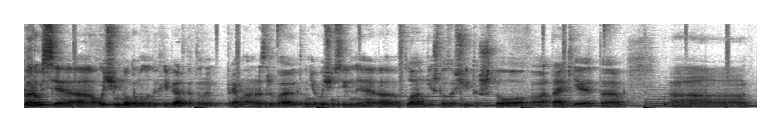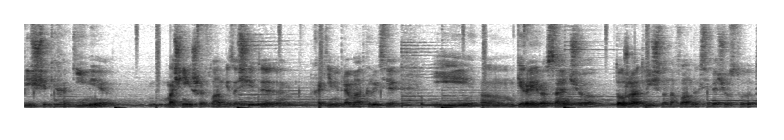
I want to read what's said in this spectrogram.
Боруссия. А, очень много молодых ребят, которые прямо разрывают. У них очень сильные а, фланги, что защиты, что атаки. Это а, пищики Хакими, мощнейшие фланги защиты. Хакими прямо открытие. И Герейро, Санчо тоже отлично на флангах себя чувствуют.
